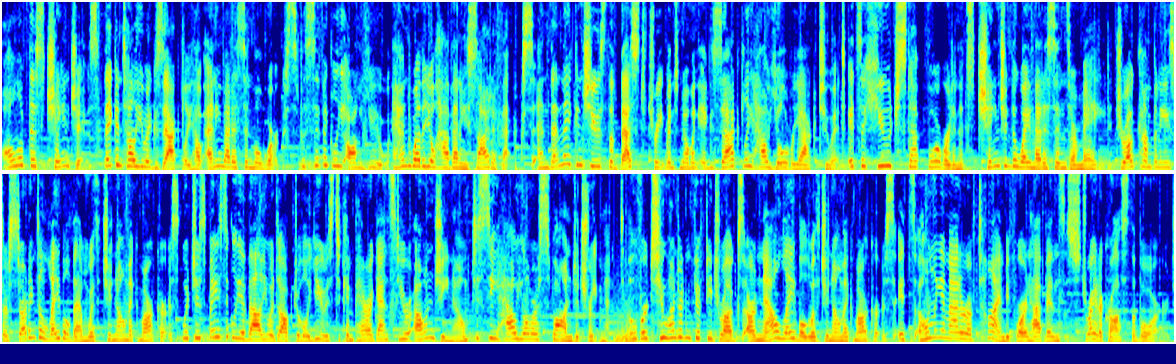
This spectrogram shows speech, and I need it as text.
all of this changes. They can tell you exactly how any medicine will work, specifically on you, and whether you'll have any side effects. And then they can choose the best treatment knowing exactly how you'll react to it. It's a huge step forward and it's changing the way medicines are made. Drug companies are starting to label them with genomic markers, which which is basically a value a doctor will use to compare against your own genome to see how you'll respond to treatment. Over 250 drugs are now labeled with genomic markers. It's only a matter of time before it happens straight across the board.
